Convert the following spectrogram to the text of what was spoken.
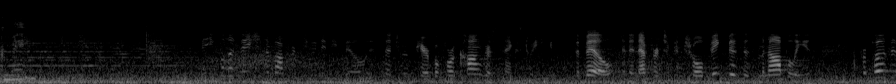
For me. The Equalization of Opportunity Bill is set to appear before Congress next week. The bill, in an effort to control big business monopolies, proposes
